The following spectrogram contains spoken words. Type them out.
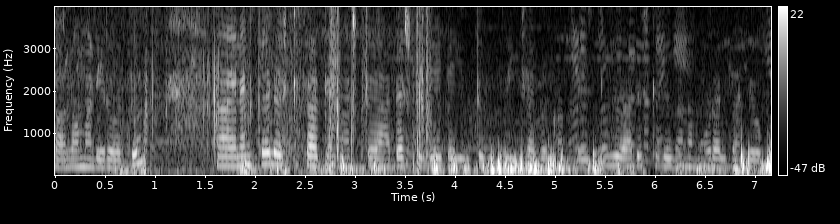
ಚಾಲೋ ಮಾಡಿರೋದು. ನನ್ನ ಕೈಲಿ ಎಷ್ಟು ಸಾಧ್ಯನೋ ಅಷ್ಟು, ಆದಷ್ಟು ಬೇಗ ಯೂಟ್ಯೂಬ್ ರೀಚ್ ಆಗಬೇಕು ಅನ್ನೋದು ಐತಿ ಆದಷ್ಟು ಬೇಗ ನಮ್ಮ ಊರಲ್ಲಿ ಒಬ್ಬ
